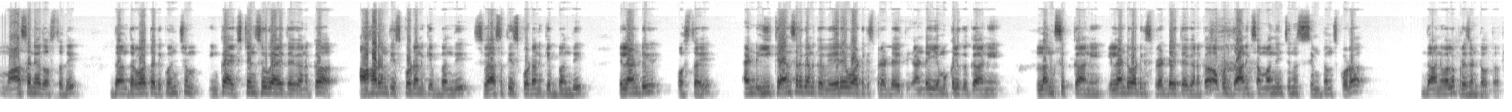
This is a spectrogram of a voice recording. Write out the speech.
మాస్ అనేది వస్తుంది. దాని తర్వాత అది కొంచెం ఇంకా ఎక్స్టెన్సివ్గా అయితే కనుక ఆహారం తీసుకోవడానికి ఇబ్బంది శ్వాస తీసుకోవడానికి ఇబ్బంది ఇలాంటివి వస్తాయి. అండ్ ఈ క్యాన్సర్ కనుక వేరే వాటికి స్ప్రెడ్ అయితే అంటే ఎముకలకు కానీ లంగ్స్కి కానీ ఇలాంటి వాటికి స్ప్రెడ్ అయితే కనుక అప్పుడు దానికి సంబంధించిన సిమ్టమ్స్ కూడా దానివల్ల ప్రజెంట్ అవుతారు.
